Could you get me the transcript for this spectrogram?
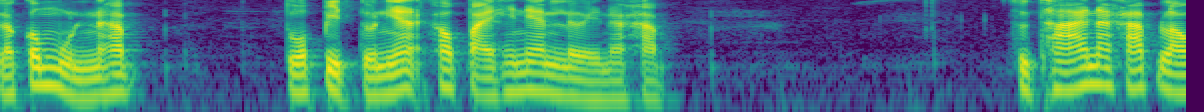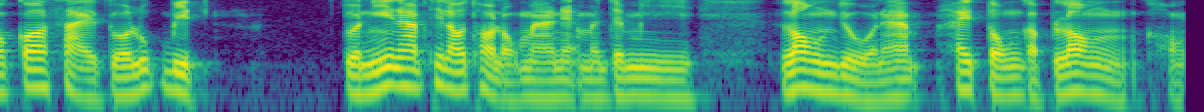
แล้วก็หมุนนะครับ ตัวปิดตัวเนี้ยเข้าไปให้แน่นเลยนะครับ สุดท้ายนะครับ เราก็ใส่ตัวลูกบิด ตัวนี้นะครับที่เราถอดออกมาเนี่ยมันจะมีร่องอยู่นะครับ ให้ตรงกับร่องของ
